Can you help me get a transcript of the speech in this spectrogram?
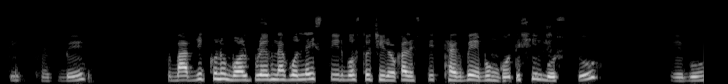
স্থির থাকবে। তো বাহ্যিক কোনো বল প্রয়োগ না করলে স্থির বস্তু চিরকাল স্থির থাকবে এবং গতিশীল বস্তু এবং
